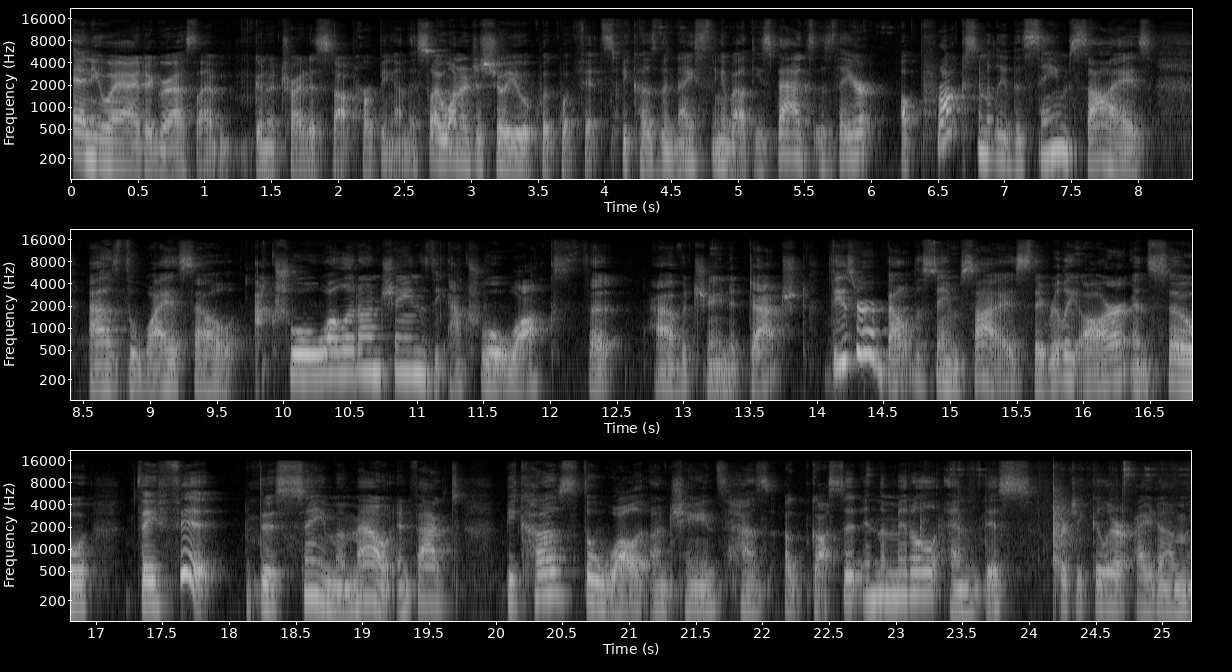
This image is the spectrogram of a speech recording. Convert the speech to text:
Anyway, I digress. I'm gonna try to stop harping on this. So I wanna just show you a quick what fits because the nice thing about these bags is they are approximately the same size as the YSL actual wallet on chains, the actual WOCs that have a chain attached. These are about the same size, they really are, and so they fit the same amount. In fact, because the wallet on chains has a gusset in the middle and this particular item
